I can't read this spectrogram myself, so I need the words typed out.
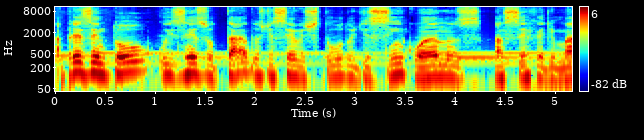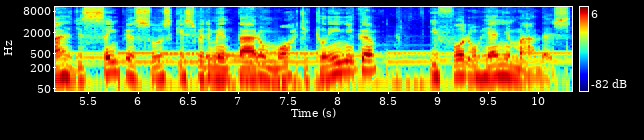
apresentou os resultados de seu estudo de cinco anos a cerca de mais de 100 pessoas que experimentaram morte clínica e foram reanimadas.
